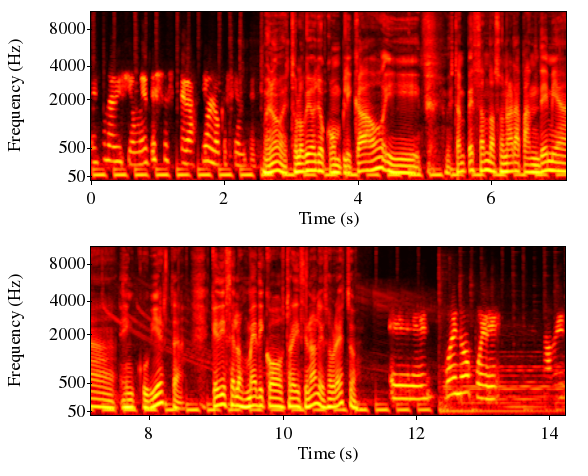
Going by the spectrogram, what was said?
Es una adicción, es desesperación lo que sientes. Bueno, esto lo veo yo complicado y me está empezando a sonar a pandemia encubierta. ¿Qué dicen los médicos tradicionales sobre esto? Eh, bueno, pues a ver,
